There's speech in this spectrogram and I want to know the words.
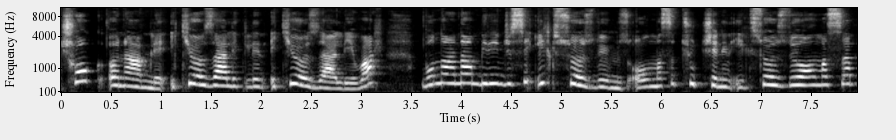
çok önemli iki özelliklerin iki özelliği var. Bunlardan birincisi ilk sözlüğümüz olması, Türkçenin ilk sözlüğü olması.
